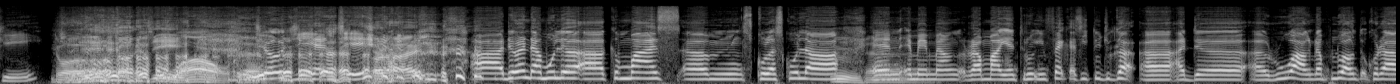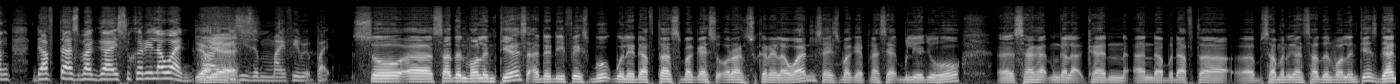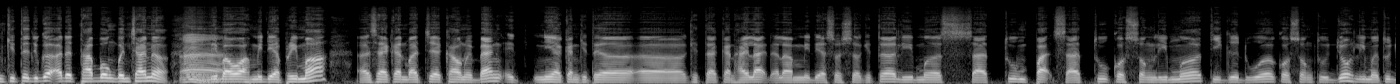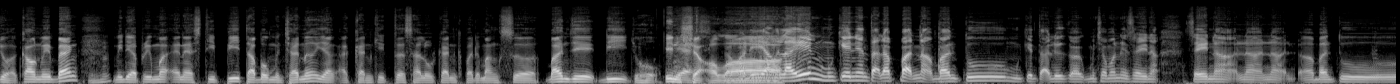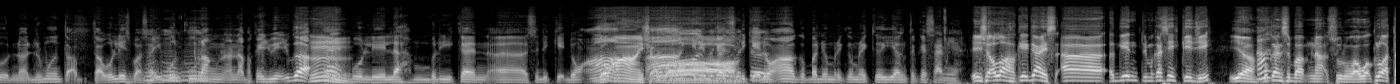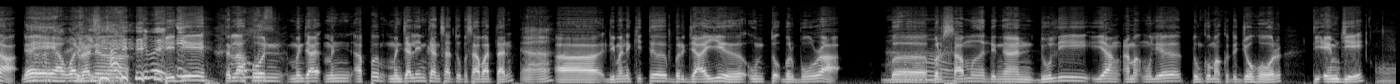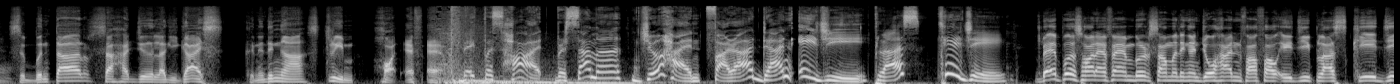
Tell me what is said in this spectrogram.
Oh. Wow. Joe G and J. Alright. uh, dia orang dah mula uh, kemas um, sekolah-sekolah Hmm. and uh. memang ramai yang turut infect kat situ juga uh, ada uh, ruang dan peluang untuk korang daftar sebagai sukarelawan. Yeah. Uh, Yes. This is my favourite part. So uh, Southern Volunteers ada di Facebook boleh daftar sebagai seorang sukarelawan. Saya sebagai penasihat belia Johor uh, sangat menggalakkan anda berdaftar uh, bersama dengan Southern Volunteers dan kita juga ada tabung bencana Ah. di bawah Media Prima. Uh, saya akan baca account Bank ini akan kita uh, kita akan highlight dalam media sosial kita 514105320757 account Maybank uh-huh. Media Prima NSTP tabung bencana yang akan kita salurkan kepada mangsa banjir di Johor. InsyaAllah. Kepada yang lain mungkin yang tak dapat nak bantu, mungkin tak ada ke- macam mana saya nak saya nak nak nak uh, bantu nak derma tak tak boleh sebab saya pun kurang nak, nak pakai duit juga. Mm. Kan bolehlah memberikan uh, sedikit doa. Doa, insyaAllah. Ah, kirimkan Betul. sedikit doa kepada mereka-mereka yang terkesan ya. InsyaAllah. Okay guys. Uh, again, terima kasih KJ. Ya. Bukan sebab nak suruh awak keluar tak? Ya, ya, ya, Kerana KJ telah pun menja- men- apa, menjalinkan satu persahabatan Ha. uh, di mana kita berjaya untuk berborak ber, Ah. bersama dengan Duli yang amat mulia Tunku Mahkota Johor TMJ oh. sebentar sahaja lagi guys kena dengar stream Hot FM Breakfast Hot bersama Johan, Farah dan AG. Plus KJ. Backpers Hot FM bersama dengan Johan Fafau AG plus KJ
